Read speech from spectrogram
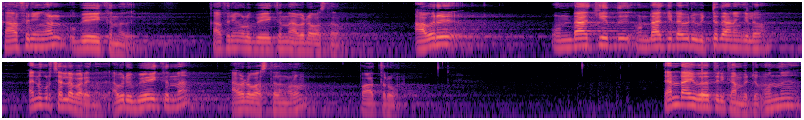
കാഫര്യങ്ങൾ ഉപയോഗിക്കുന്നത് കാഫര്യങ്ങൾ ഉപയോഗിക്കുന്ന അവരുടെ വസ്ത്രം അവർ ഉണ്ടാക്കിയത് ഉണ്ടാക്കിയിട്ട് അവർ വിറ്റതാണെങ്കിലോ അതിനെക്കുറിച്ചല്ല പറയുന്നത് അവർ ഉപയോഗിക്കുന്ന അവരുടെ വസ്ത്രങ്ങളും പാത്രവും രണ്ടായി വേർതിരിക്കാൻ പറ്റും. ഒന്ന്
